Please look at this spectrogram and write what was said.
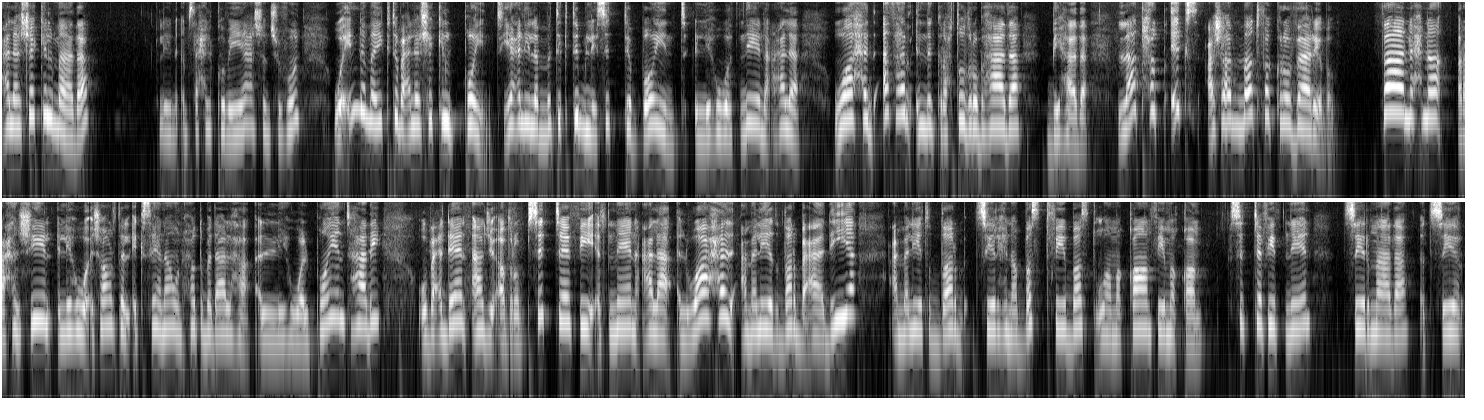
على شكل ماذا؟ خليني أمسح لكم إياه عشان تشوفون. وإنما يكتب على شكل point يعني لما تكتب لي ستة point اللي هو اثنين على واحد أفهم إنك راح تضرب هذا بهذا. لا تحط x عشان ما تفكروا variable فنحن راح نشيل اللي هو إشارة ال x هنا ونحط بدالها اللي هو ال point هذه. وبعدين أجي أضرب ستة في اثنين على الواحد. عملية ضرب عادية. عملية الضرب تصير هنا بسط في بسط ومقام في مقام. ستة في اثنين تصير ماذا؟ تصير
